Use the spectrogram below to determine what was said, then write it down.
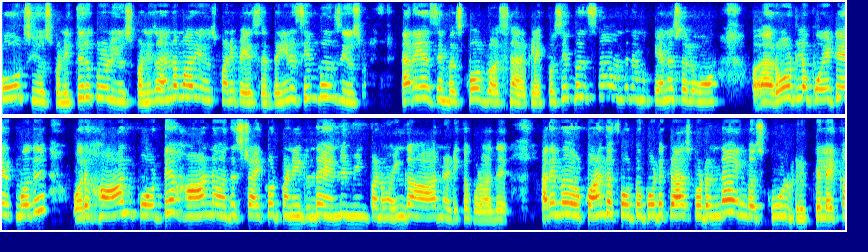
கோட்ஸ் யூஸ் பண்ணி திருக்குறள் யூஸ் பண்ணி ஸோ அந்த மாதிரி யூஸ் பண்ணி பேசுறது இல்ல சிம்பிள்ஸ் யூஸ் நிறைய சிம்பிள்ஸ் கோட் வேர்ட்ஸ்லாம் இருக்குல்ல. இப்போ சிம்பிள்ஸ்னா வந்து நமக்கு என்ன சொல்லுவோம்? ரோட்ல போயிட்டே இருக்கும்போது ஒரு ஹார்ன் போட்டு ஹார்னை வந்து ஸ்ட்ரைக் அவுட் பண்ணிட்டு இருந்தா என்ன மீன் பண்ணுவோம்? இங்க ஹார்ன் அடிக்க கூடாது அதே மாதிரி ஒரு குழந்தை போட்டோ போட்டு கிளாஸ் போட்டிருந்தா இங்க ஸ்கூல் இருக்கு. லைக்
